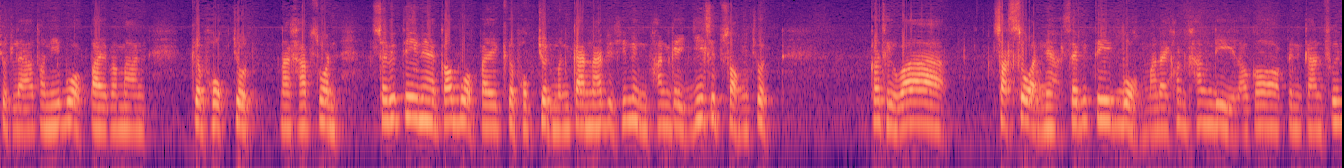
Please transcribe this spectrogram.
จุดแล้ว ตอนนี้บวกไปประมาณเกือบ 6 จุดนะครับ ส่วนเซฟิตี้เนี่ยก็บวกไปเกือบ 6 จุดเหมือนกันนะอยู่ที่ 1,000 กับอีก 22 จุด ก็ถือว่าสัดส่วนเนี่ยเซฟิตี้บวกมาได้ค่อนข้างดี แล้วก็เป็นการฟื้น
